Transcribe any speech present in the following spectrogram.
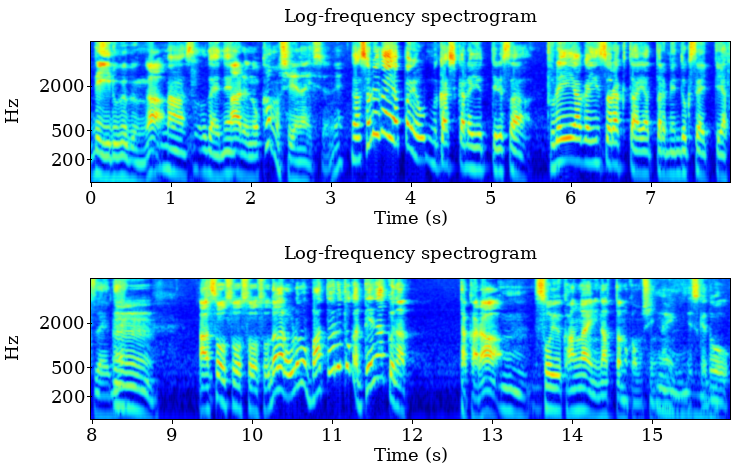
ーでいる部分がまあそうだよね。だかあるのかもしれないですよね、らそれがやっぱり昔から言ってるさプレイヤーがインストラクターやったら面倒くさいってやつだようね、ん。あそうそうそうそう。だから俺もバトルとか出なくなったから、うん。そういう考えになったのかもしれないんですけど、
